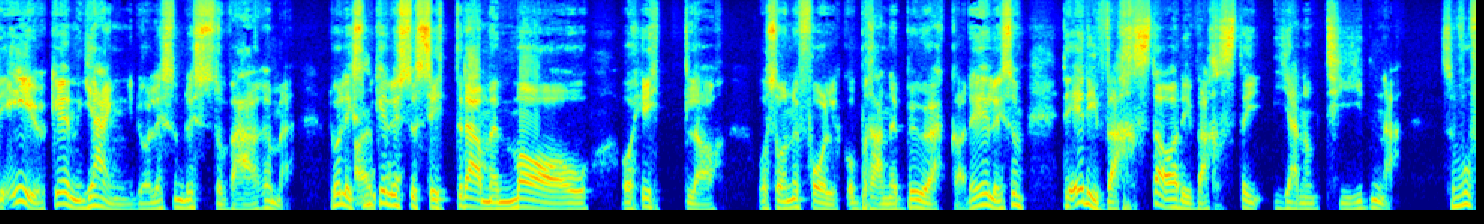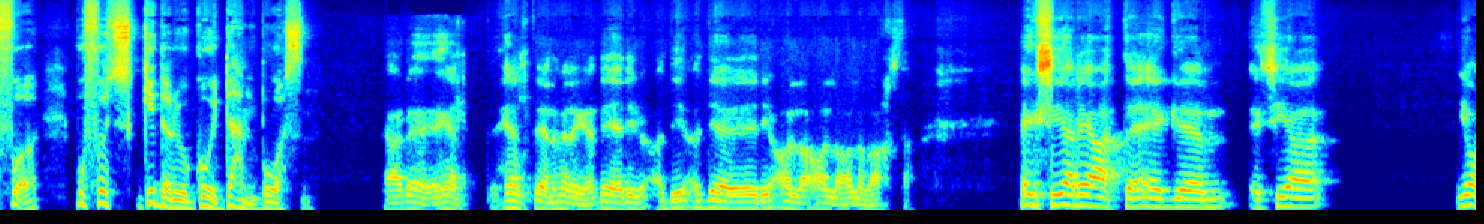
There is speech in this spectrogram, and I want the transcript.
Det er jo ikke en gjeng du har liksom lyst til å være med. Du har liksom ikke lyst til å sitte der med Mao og Hitler og sånne folk og brenne bøker. Det er, liksom, det er de verste av de verste gjennom tidene. Så hvorfor, hvorfor gidder du å gå i den båsen? Ja, det er helt, helt enig med deg Det er de, de, er de aller, aller, aller verste. Jeg sier det at jeg, eh, jeg sier ja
